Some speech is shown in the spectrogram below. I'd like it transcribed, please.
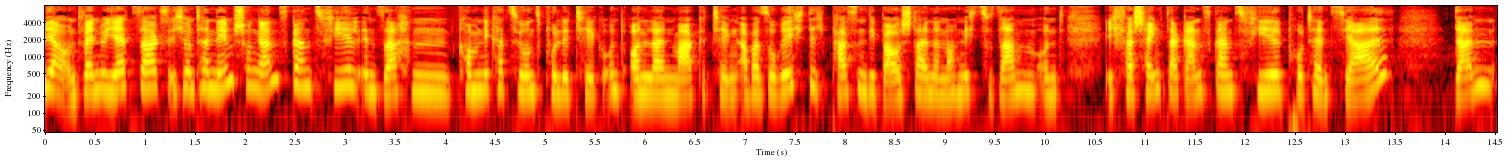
Ja, und wenn du jetzt sagst, ich unternehme schon ganz, ganz viel in Sachen Kommunikationspolitik und Online-Marketing, aber so richtig passen die Bausteine noch nicht zusammen und ich verschenke da ganz, ganz viel Potenzial, dann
